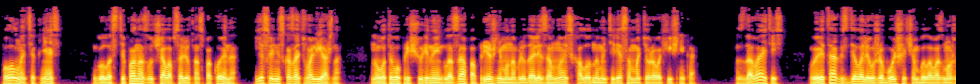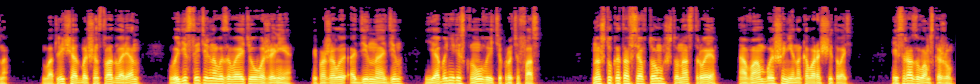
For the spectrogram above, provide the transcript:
«Полноте, князь!» Голос Степана звучал абсолютно спокойно, если не сказать вальяжно, но вот его прищуренные глаза по-прежнему наблюдали за мной с холодным интересом матерого хищника. «Сдавайтесь, вы и так сделали уже больше, чем было возможно. В отличие от большинства дворян, вы действительно вызываете уважение, и, пожалуй, один на один я бы не рискнул выйти против вас. Но штука-то вся в том, что нас трое, а вам больше не на кого рассчитывать. И сразу вам скажу,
